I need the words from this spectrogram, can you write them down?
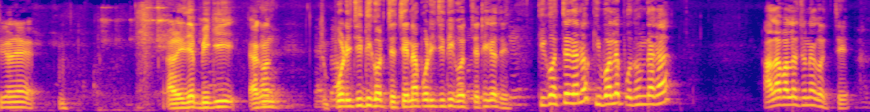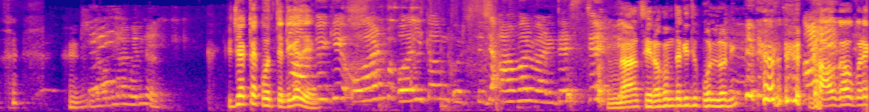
ঠিক আছে। আর এই যে বিকি এখন পরিচিতি করছে চেনা পরিচিতি করছে ঠিক আছে। কি করছে জানো? কি বলে প্রথম দেখা? আলাপ আলোচনা করছে। কিছু একটা করছে ঠিক আছে। কি ওয়ার্ম ওয়েলকাম করছে যে আমার বাড়িতে এসছে? না সেরকম তো কিছু করল নি। ঘাও ঘাও করে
